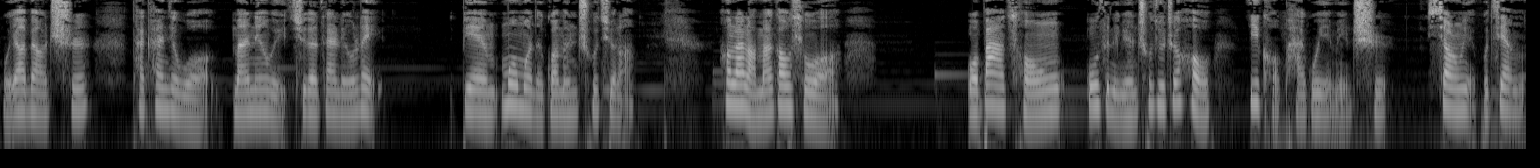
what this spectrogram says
我要不要吃。他看见我满脸委屈的在流泪，便默默的关门出去了。后来老妈告诉我，我爸从屋子里面出去之后，一口排骨也没吃，笑容也不见了，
